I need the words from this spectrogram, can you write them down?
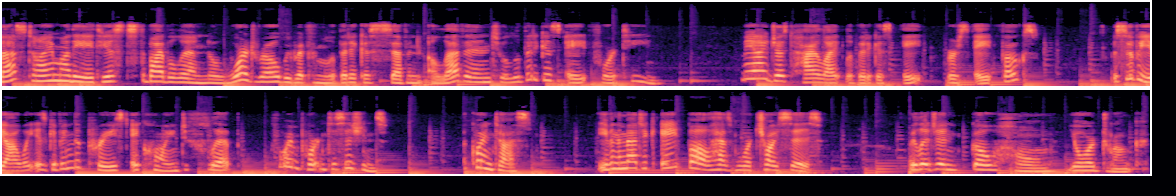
Last time on the Atheists, the Bible, and No Wardrobe, we read from Leviticus 7:11 to Leviticus 8:14. May I just highlight Leviticus 8, verse 8, folks? Masuva Yahweh is giving the priest a coin to flip for important decisions. A coin toss. Even the magic 8 ball has more choices. Religion, go home. You're drunk.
